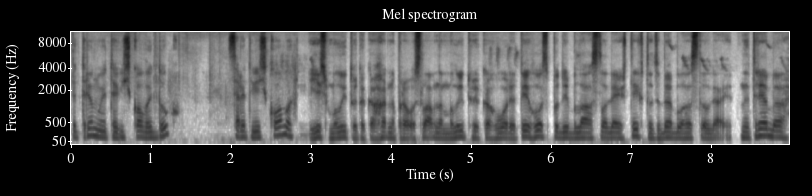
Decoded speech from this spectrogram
підтримуєте військовий дух серед військових? Є молитва, така гарна православна молитва, яка говорить: Ти, Господи, благословляєш тих, хто тебе благословляє. Не треба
